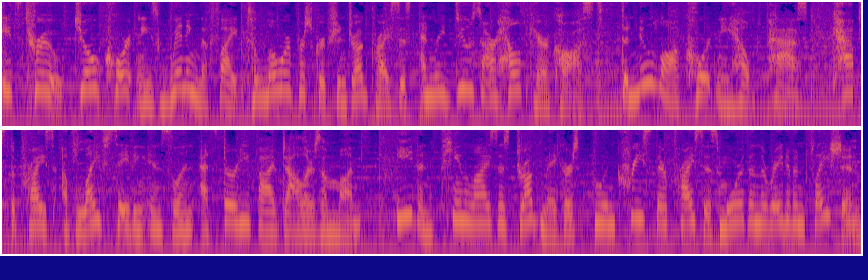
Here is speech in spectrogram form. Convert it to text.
It's true. Joe Courtney's winning the fight to lower prescription drug prices and reduce our health care costs. The new law Courtney helped pass caps the price of life saving insulin at $35 a month, even penalizes drug makers who increase their prices more than the rate of inflation,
